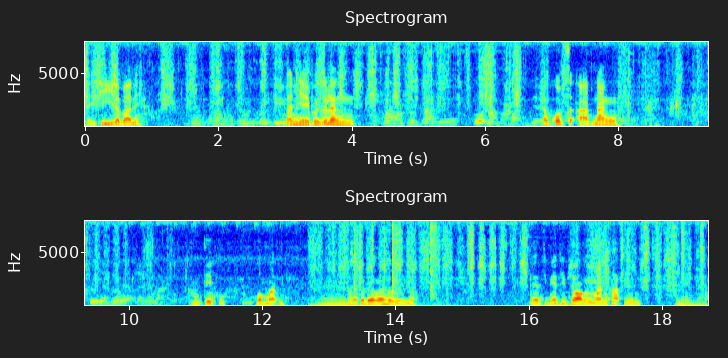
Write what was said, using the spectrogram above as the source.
ได้ที่และบาดนี่พันใหญ่เพิ่นกำลังทำความสะอาดหนังมึงติผูกความมั นสักเรื่องอะไรเหอะอยู่เดือน11 12นี่มันคักเห็นนี่นะ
